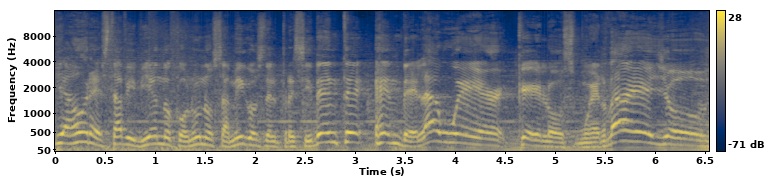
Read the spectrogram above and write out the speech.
y ahora está viviendo con unos amigos del presidente en Delaware. ¡Que los muerda a ellos!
